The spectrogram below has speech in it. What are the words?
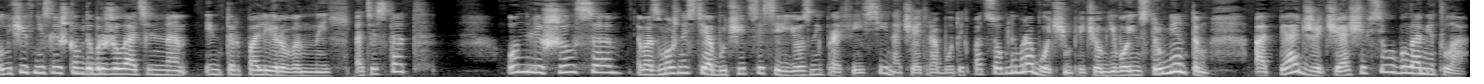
Получив не слишком доброжелательно интерполированный аттестат, он лишился возможности обучиться серьезной профессии и начать работать подсобным рабочим, причем его инструментом, опять же, чаще всего была метла.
